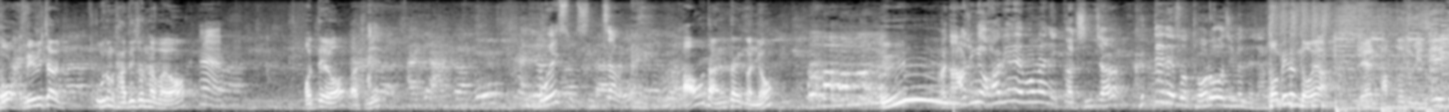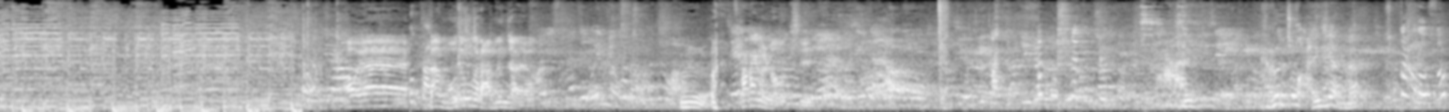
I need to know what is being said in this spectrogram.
어 민장 우동 다 드셨나봐요. 응. 어때요 맛이? 뭐 했어 진짜로? 아무도 안 했다니까요. 으. 아, 나중에 확인해보라니까 진짜. 그때 돼서 더러워지면 되잖아. 범인은 너야. 내가 밥도둑이지? 어, 야, 야, 야. 난 모든 걸 아는 자야. 음. 사랑을 넣었지. 그건 좀 아니지 않나? 숟가락 넣었어?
